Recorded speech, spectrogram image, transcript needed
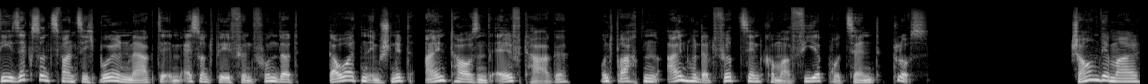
Die 26 Bullenmärkte im S&P 500 dauerten im Schnitt 1011 Tage und brachten 114,4 Prozent plus. Schauen wir mal,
